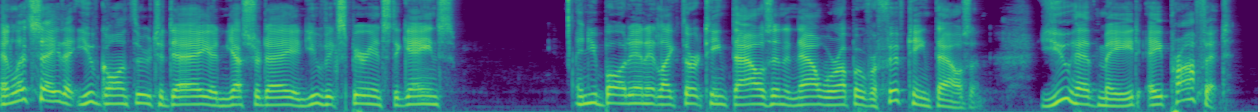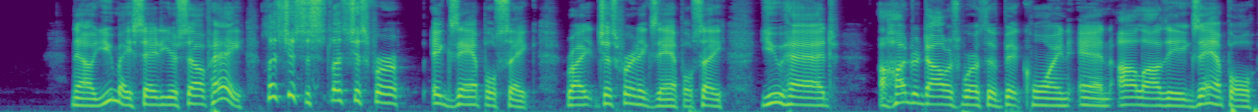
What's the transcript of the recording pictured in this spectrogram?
And let's say that you've gone through today and yesterday and you've experienced the gains and you bought in at like 13,000 and now we're up over 15,000. You have made a profit. Now you may say to yourself, "Hey, let's just let's just for example's sake, right? Just for an example, say you had $100 worth of Bitcoin and a la the example,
